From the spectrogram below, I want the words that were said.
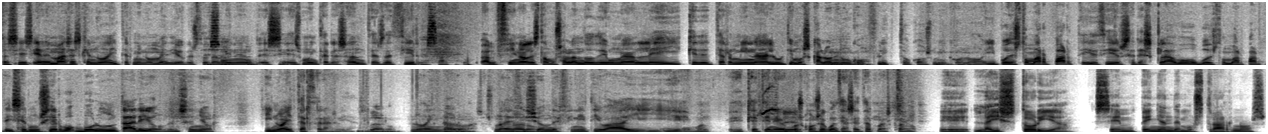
Así es. Y además es que no hay término medio, que esto también es, muy interesante. Es decir, al final estamos hablando de una ley que determina el último escalón en un conflicto cósmico. ¿no? Y puedes tomar parte y decidir ser esclavo o puedes tomar parte y ser un siervo voluntario del Señor. Y no hay terceras vías. Claro. No hay nada más. Es una decisión definitiva y, bueno, que tiene pues, consecuencias eternas, claro. Eh, la historia se empeña en demostrarnos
